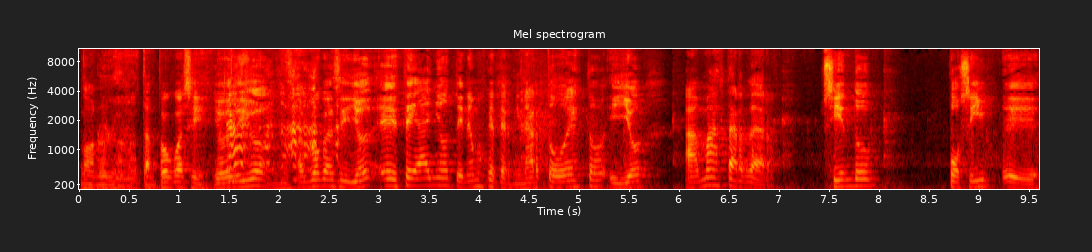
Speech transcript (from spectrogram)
No, no, no, no, tampoco así. Yo digo, tampoco así. Yo, este año tenemos que terminar todo esto y yo, a más tardar, siendo eh,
